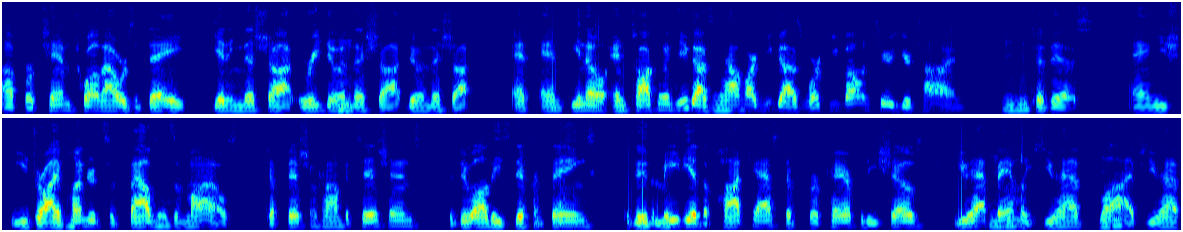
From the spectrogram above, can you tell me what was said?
uh, for 10 12 hours a day getting this shot redoing Mm. this shot doing this shot and and you know and talking with you guys and how hard you guys work you volunteer your time Mhm. to this and you you drive hundreds of thousands of miles to fishing competitions to do all these different things to do the media the podcast to prepare for these shows you have Mhm. families you have lives you have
